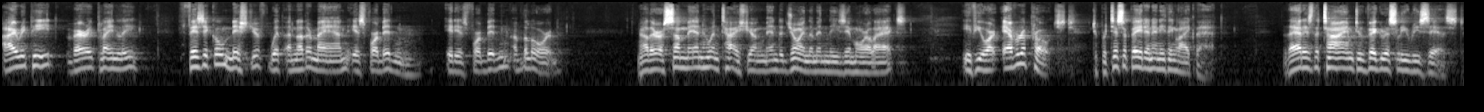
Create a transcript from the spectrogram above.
I repeat very plainly physical mischief with another man is forbidden. It is forbidden of the Lord. Now, there are some men who entice young men to join them in these immoral acts. if you are ever approached to participate in anything like that, that is the time to vigorously resist.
